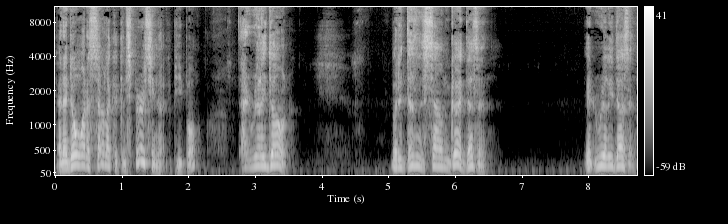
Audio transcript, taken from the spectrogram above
And I don't want to sound like a conspiracy nut people. I really don't. But it doesn't sound good, does it? It really doesn't.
